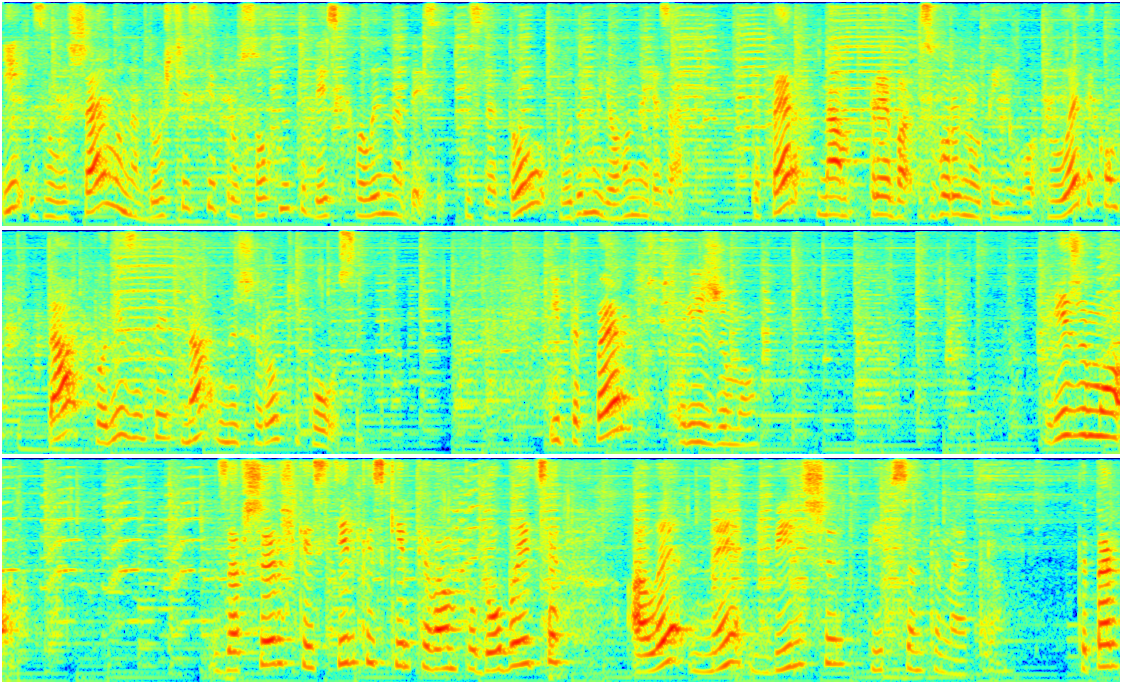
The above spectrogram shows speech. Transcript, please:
і залишаємо на дощечці просохнути десь хвилин на 10. Після того будемо його нарізати. Тепер нам треба згорнути його рулетиком та порізати на неширокі полоси. І тепер ріжемо. Ріжемо завширшки стільки, скільки вам подобається, але не більше пів сантиметра. Тепер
